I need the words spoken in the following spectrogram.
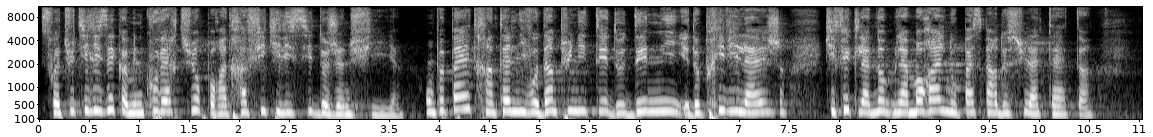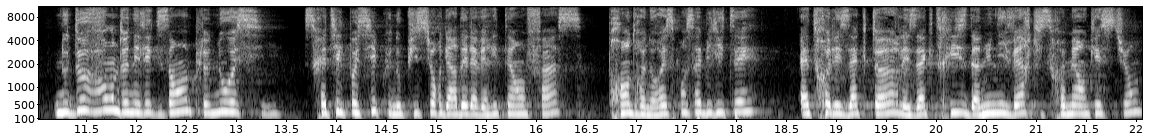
soit utilisé comme une couverture pour un trafic illicite de jeunes filles? On ne peut pas être un tel niveau d'impunité, de déni et de privilège qui fait que la, la morale nous passe par-dessus la tête. Nous devons donner l'exemple, nous aussi. Serait-il possible que nous puissions regarder la vérité en face, prendre nos responsabilités, être les acteurs, les actrices d'un univers qui se remet en question?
